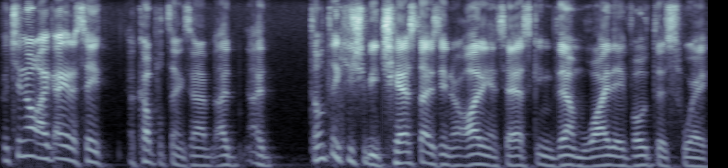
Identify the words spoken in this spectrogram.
but you know, I, I got to say a couple things. I, I I don't think you should be chastising our audience, asking them why they vote this way,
